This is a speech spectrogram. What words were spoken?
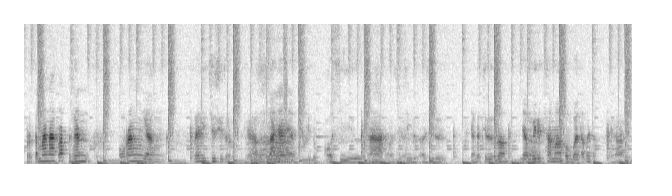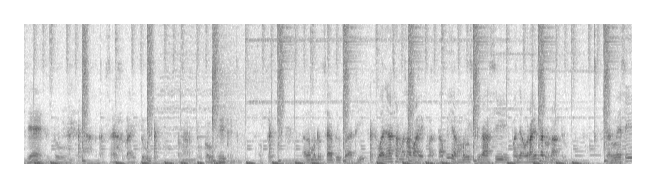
berteman akrab dengan orang yang religius gitu loh ya aku Ah. sukanya yang gitu Ozil. nah Ozil Ozil yang kecil itu loh yang Ya. mirip sama pembuat apa itu Ferrari yes itu nah, saya suka itu Ronaldo oh Beckham Oke. Kalau menurut saya pribadi, keduanya sama-sama hebat, tapi yang menginspirasi banyak orang itu kan Ronaldo. Dan Messi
